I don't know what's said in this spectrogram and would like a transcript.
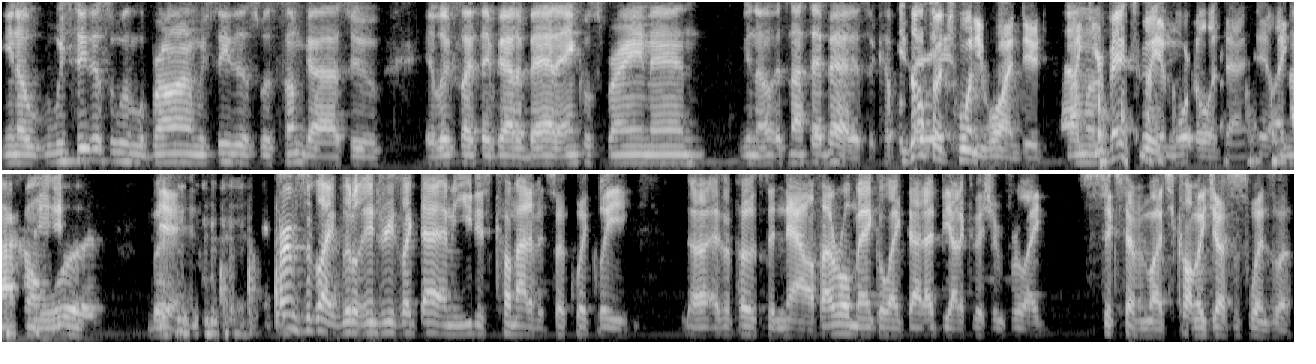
you know, we see this with LeBron. We see this with some guys who it looks like they've got a bad ankle sprain, and you know, it's not that bad. It's a couple. He's days. also 21, dude. I'm Like a- you're basically immortal at that. It, like knock on it- wood. But yeah, in, in terms of like little injuries like that, I mean, you just come out of it so quickly, uh, as opposed to now. If I roll my ankle like that, I'd be out of commission for like six, seven months. You call me Justice Winslow,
